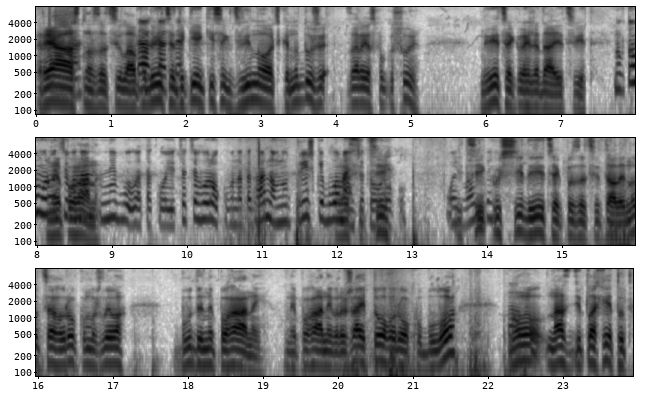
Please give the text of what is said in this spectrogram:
Рясно заціла. Так, Подивіться, так, це- такі якісь як дзвіночки. Ну дуже. Зараз я сфокусую. Дивіться, як виглядає цвіт. Ну в тому році Непогано. вона не була такою. Це цього року вона так гарна, ну трішки було Ось менше і того ці- року. Ось І ці бачите? кущі, дивіться, як позацвітали. Ну, цього року, можливо, буде непоганий. Непоганий врожай. Того року було. Ну, у нас дітлахи тут,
